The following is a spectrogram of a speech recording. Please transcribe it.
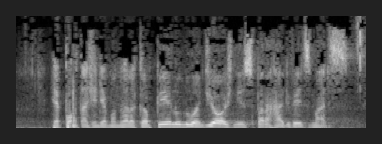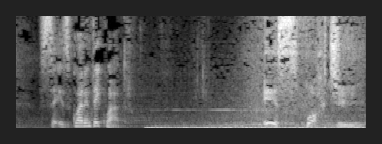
Reportagem de Emanuela Campelo, Luan Diógenes, para a Rádio Verdes Mares. 6h44. Esporte.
